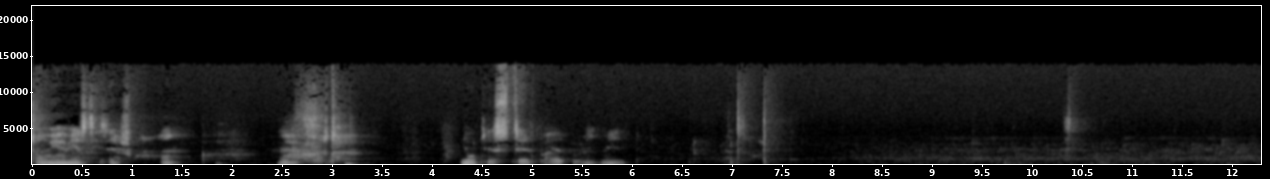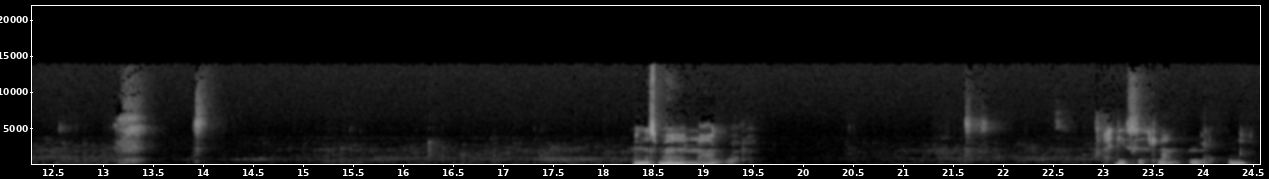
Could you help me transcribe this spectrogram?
So, wir haben jetzt diese Sprache. Newt is still by the remain. Wenn es mal laden würde. Dieses Land leckt mich.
